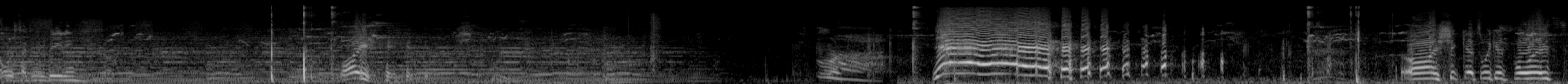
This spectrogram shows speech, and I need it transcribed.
always taking a beating. Oi! yeah! oh, shit gets wicked, boys.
